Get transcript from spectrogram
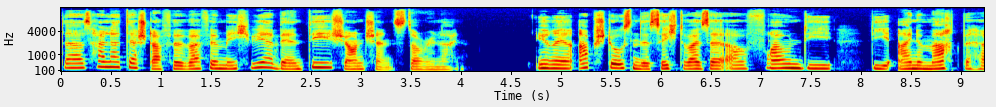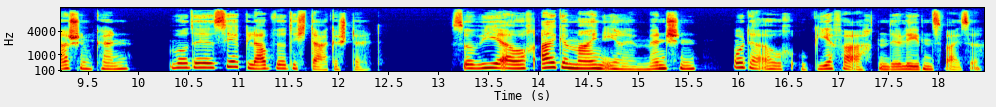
Das Highlight der Staffel war für mich, wie erwähnt, die Sean Chen Storyline. Ihre abstoßende Sichtweise auf Frauen, die die eine Macht beherrschen können, wurde sehr glaubwürdig dargestellt, sowie auch allgemein ihre Menschen- oder auch Ugierverachtende Lebensweise.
